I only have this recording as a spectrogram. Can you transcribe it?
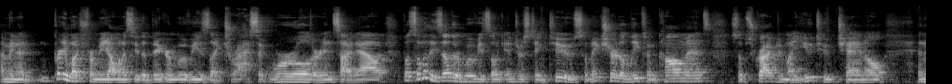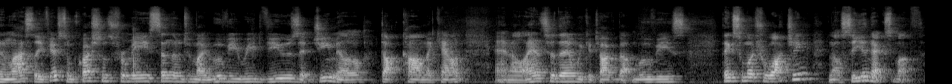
I mean, pretty much for me, I want to see the bigger movies like Jurassic World or Inside Out, but some of these other movies look interesting too, so make sure to leave some comments, subscribe to my YouTube channel, and then lastly, if you have some questions for me, send them to my moviereedviews at gmail.com account, and I'll answer them. We could talk about movies. Thanks so much for watching, and I'll see you next month.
